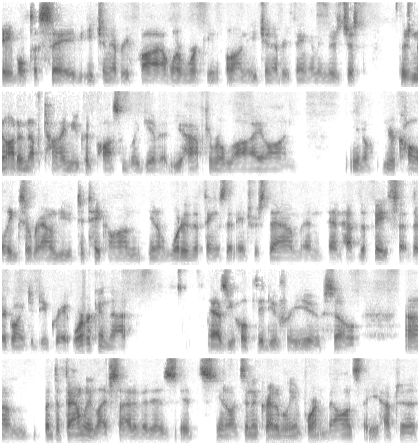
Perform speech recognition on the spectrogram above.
able to save each and every file or working on each and everything. I mean, there's just, there's not enough time you could possibly give it. You have to rely on, you know, your colleagues around you to take on, you know, what are the things that interest them and, and have the faith that they're going to do great work in that as you hope they do for you. So, um, but the family life side of it is it's you know it's an incredibly important balance that you have to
